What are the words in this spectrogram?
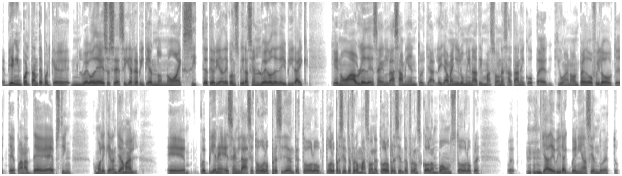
Es bien importante porque luego de eso se sigue repitiendo. No existe teoría de conspiración luego de David Icke que no hable de ese enlazamiento. Ya le llaman Illuminati, masones, satánicos, QAnon, pedófilos, este, panas de Epstein, como le quieran llamar. Eh, pues viene ese enlace. Todos los presidentes, todos los, todos los presidentes fueron masones, todos los presidentes fueron Skull and Bones, todos los... pues ya David Icke venía haciendo esto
